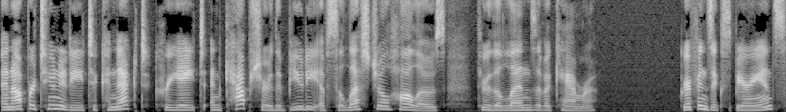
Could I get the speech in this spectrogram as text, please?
An opportunity to connect, create, and capture the beauty of celestial hollows through the lens of a camera. Griffin's experience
